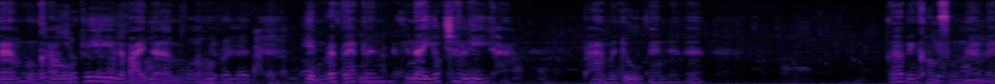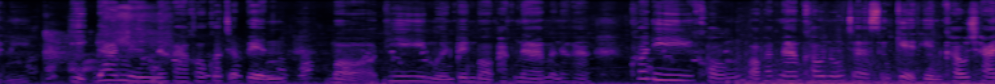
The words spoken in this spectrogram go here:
น้ำของเขาที่ระบายน้ำออกมาเห็นแวบๆนั้นคือนายกชลีค่ะพามาดูกันนะคะ ก็เป็นคลองส่งน้ำแบบนี้ อีกด้านหนึ่งนะคะเขาก็จะเป็นบ่อที่เหมือนเป็นบ่อพักน้ำนะคะ ข้อดีของบ่อพักน้ำเขาน้องจะสังเกตเห็นเขาใช้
